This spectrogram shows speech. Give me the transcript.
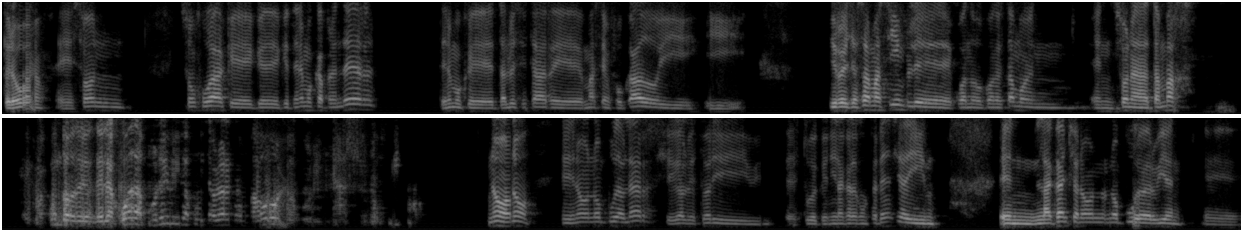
pero bueno, son son jugadas que, que, que, tenemos que aprender, tenemos que tal vez estar eh, más enfocados y, y, y, rechazar más simple cuando, cuando estamos en, en zona tan baja. Facundo, de, de, la jugada polémica, ¿pudiste hablar con Paolo, con Ignacio, No, no, eh, no, no pude hablar, llegué al vestuario y estuve que venir acá a la conferencia y en la cancha no, no pude ver bien. Eh,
